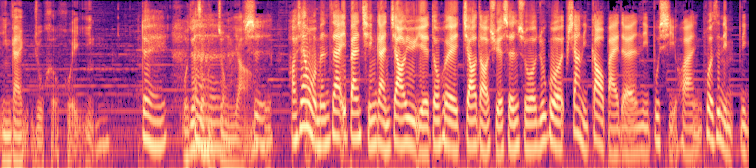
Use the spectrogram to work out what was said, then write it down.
应该如何回应？对，我觉得这很重要。是，好像我们在一般情感教育也都会教导学生说，如果向你告白的人你不喜欢，或者是你你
